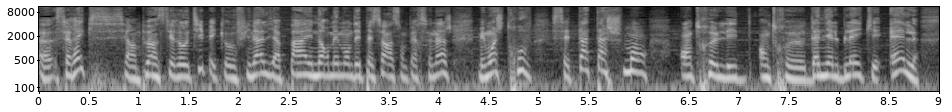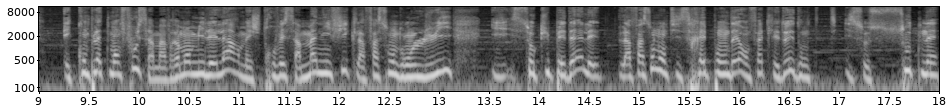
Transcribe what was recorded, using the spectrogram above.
euh, c'est vrai que c'est un peu un stéréotype et qu'au final, il n'y a pas énormément d'épaisseur à son personnage. Mais moi, je trouve cet attachement entre les entre Daniel Blake et elle complètement fou. Ça m'a vraiment mis les larmes et je trouvais ça magnifique la façon dont lui il s'occupait d'elle et la façon dont ils se répondaient en fait les deux et dont ils se soutenaient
